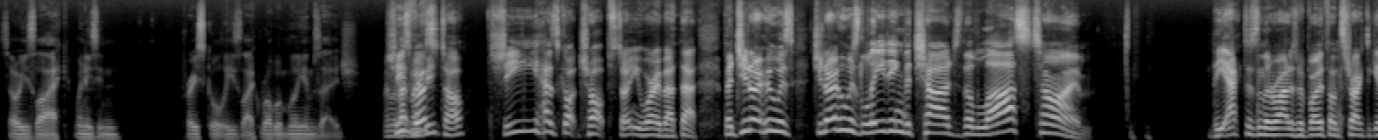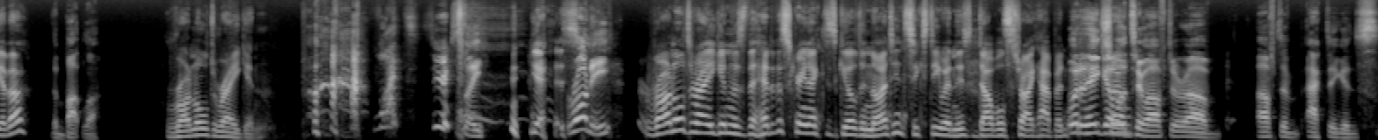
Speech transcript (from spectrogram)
So he's like, when he's in preschool, he's like Robin Williams' age. Remember She's versatile. She has got chops. Don't you worry about that. But do you know who was? Do you know who was leading the charge the last time? The actors and the writers were both on strike together. The butler. Ronald Reagan. What? Seriously? yes. Ronnie? Ronald Reagan was the head of the Screen Actors Guild in 1960 when this double strike happened. What did he go So- on to after um after acting and s-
